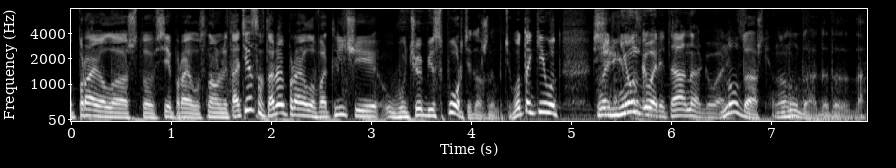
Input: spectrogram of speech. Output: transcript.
э, правило, что все правила устанавливает отец, а второе правило, в отличие в учебе и спорте должны быть. Вот такие вот Ну, не он серьезные- говорит, а она говорит. Ну да, всё-таки. ну, да, да, да, да, да.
